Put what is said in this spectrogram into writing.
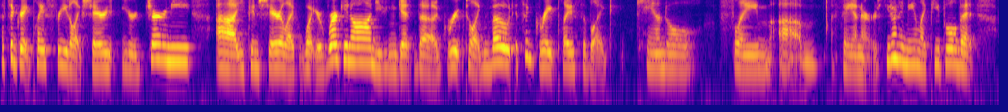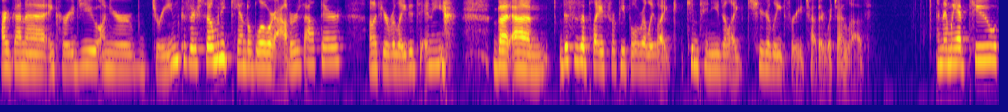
That's a great place for you to like share your journey. Uh, you can share like what you're working on. You can get the group to like vote. It's a great place of like candle flame um, fanners. You know what I mean? Like people that are gonna encourage you on your dream because there's so many candle blower outers out there. I don't know if you're related to any, but um, this is a place where people really like continue to like cheerlead for each other, which I love. And then we have two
